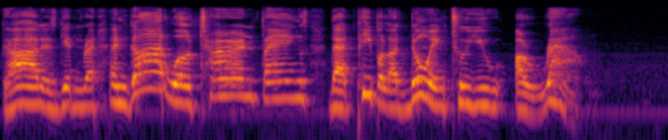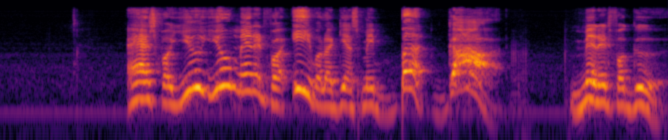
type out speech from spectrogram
God is getting ready. And God will turn things that people are doing to you around. As for you, you meant it for evil against me, but God meant it for good.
